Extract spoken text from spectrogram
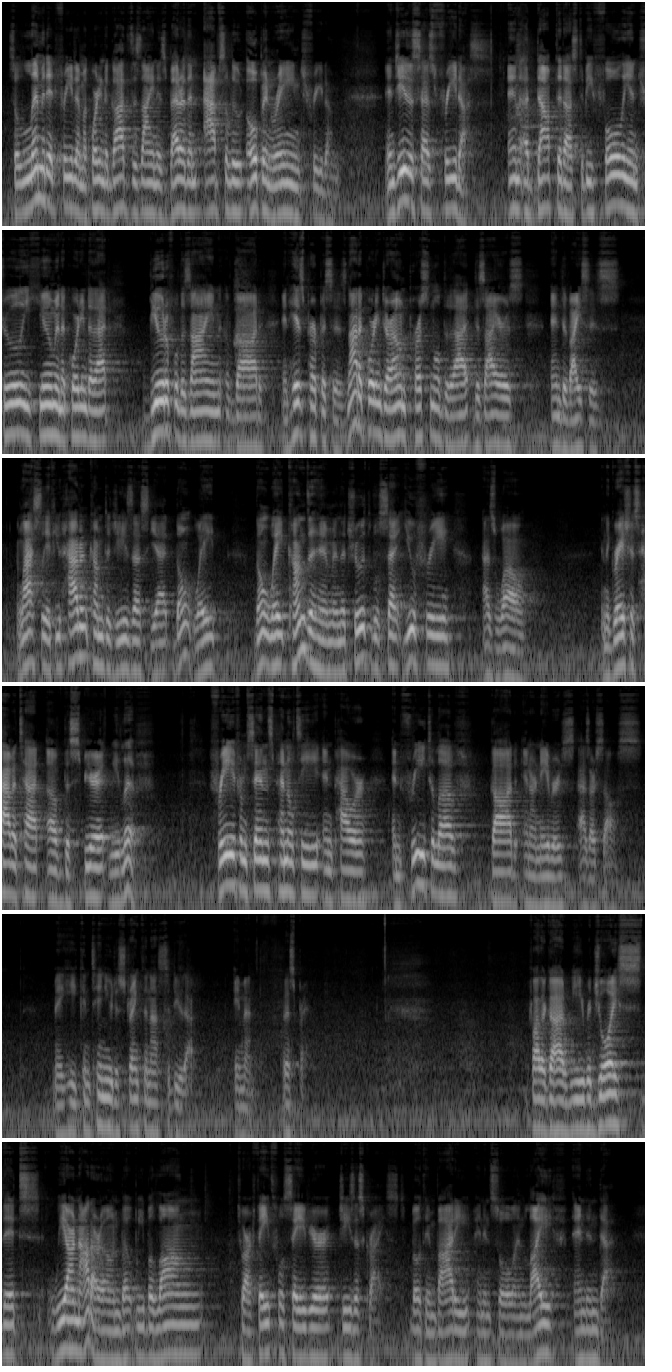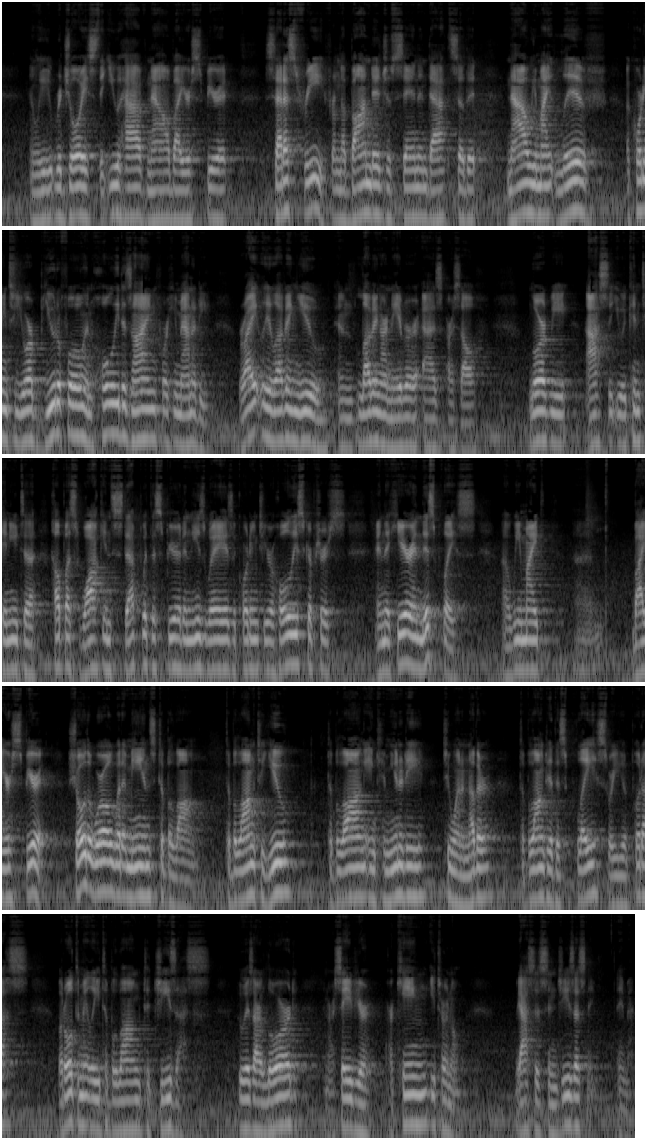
So, limited freedom, according to God's design, is better than absolute open range freedom. And Jesus has freed us and adopted us to be fully and truly human according to that beautiful design of God and His purposes, not according to our own personal de- desires and devices. And lastly, if you haven't come to Jesus yet, don't wait. Don't wait. Come to Him, and the truth will set you free as well. In the gracious habitat of the Spirit, we live, free from sin's penalty and power, and free to love God and our neighbors as ourselves. May He continue to strengthen us to do that. Amen. Let us pray. Father God, we rejoice that we are not our own, but we belong to our faithful Savior, Jesus Christ, both in body and in soul, in life and in death. And we rejoice that you have now, by your Spirit, set us free from the bondage of sin and death so that now we might live according to your beautiful and holy design for humanity, rightly loving you and loving our neighbor as ourselves. Lord, we ask that you would continue to help us walk in step with the Spirit in these ways according to your holy scriptures, and that here in this place uh, we might, um, by your Spirit, show the world what it means to belong, to belong to you, to belong in community to one another to belong to this place where you have put us, but ultimately to belong to Jesus, who is our Lord and our Savior, our King eternal. We ask this in Jesus' name. Amen.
